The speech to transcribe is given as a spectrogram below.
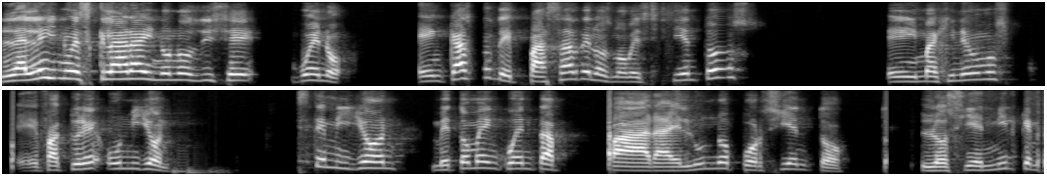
La ley no es clara y no nos dice, bueno, en caso de pasar de los 900, eh, imaginemos, eh, facturé un millón. Este millón me toma en cuenta para el 1% los 100 mil que me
